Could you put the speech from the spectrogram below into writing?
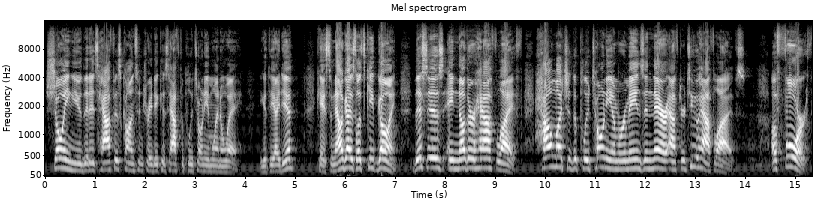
showing you that it's half as concentrated because half the plutonium went away. You get the idea? Okay, so now, guys, let's keep going. This is another half life. How much of the plutonium remains in there after two half lives? A fourth.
